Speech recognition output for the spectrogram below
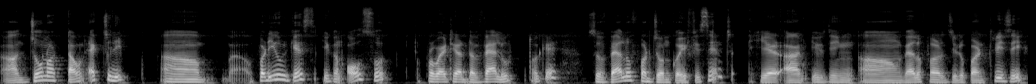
uh, zone or town actually uh, for your case you can also provide here the value okay? So value for zone coefficient here i'm using um, value for 0.36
